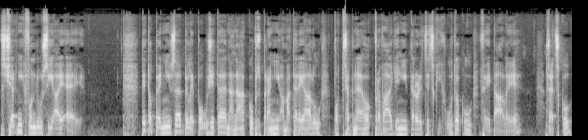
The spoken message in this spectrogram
z černých fondů CIA. Tyto peníze byly použité na nákup zbraní a materiálů potřebného k provádění teroristických útoků v Itálii, Řecku,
